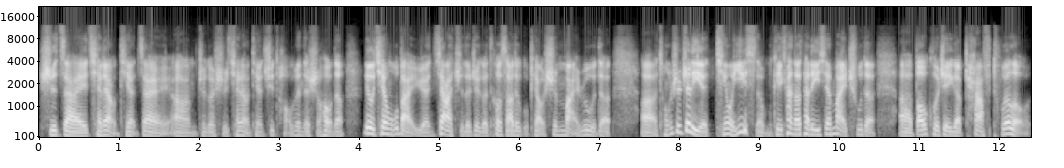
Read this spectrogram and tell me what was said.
是在前两天，在啊这个是前两天去讨论的时候呢，六千五百元价值的这个特斯拉的股票是买入的啊。同时这里也挺有意思的，我们可以看到它的一些卖出的啊，包括这个 Path Twillo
